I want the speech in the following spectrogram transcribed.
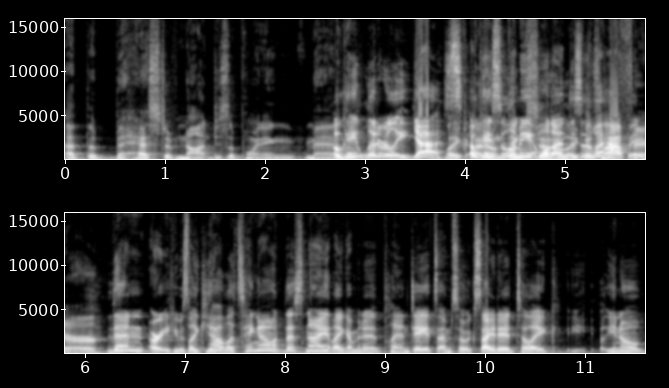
at the behest of not disappointing men. Okay, literally, yes. Like, I okay, don't so let me think hold on. Like, this is that's what not happened. fair. Then, all right, he was like, "Yeah, let's hang out this night. Like, I'm gonna plan dates. I'm so excited to like, you know,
